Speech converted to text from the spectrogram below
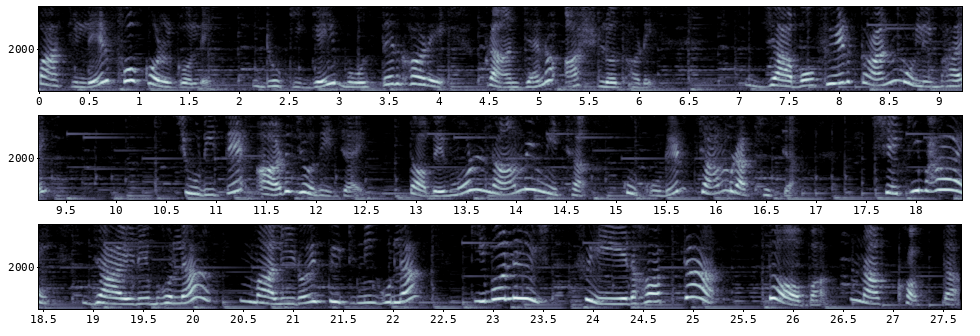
পাঁচিলের ফোকল গোলে। ঢুকি গেই বোসদের ঘরে, প্রাণ যেন আসলো ধরে। যাব ফের কান কানমুলি ভাই। চুরিতে আর যদি যাই, তবে মোর নামে মিছা, কুকুরের চামড়া খিচা। সে কি ভাই? যায় রে ভোলা, মালির ওই পিটনিগুলা। কি বলিস? ফের হপ্তা? তবা নাক খপ্তা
